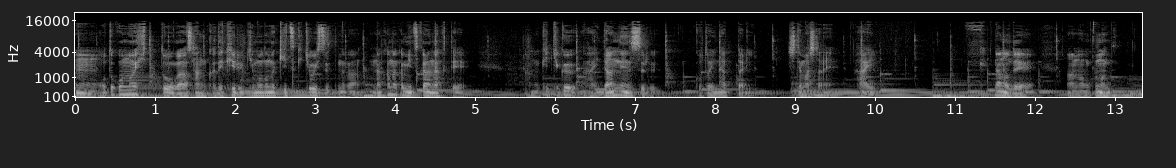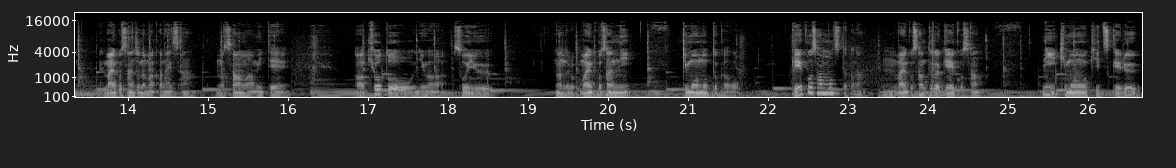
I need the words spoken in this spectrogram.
うん、男の人が参加できる着物の着付け教室っていうのがなかなか見つからなくてあの結局、はい、断念することになったりしてましたね。はい、なのであのこの舞妓さんちのまかないさんの3話見てあ京都にはそういうなんだろう舞妓さんに着物とかを芸妓さん持ってたかな、うん、舞妓さんとか芸妓さんに着物を着付ける、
